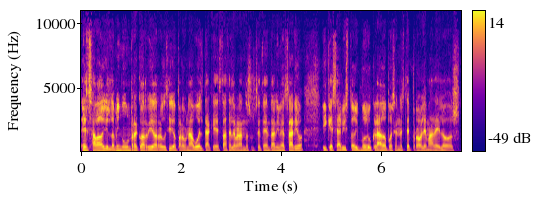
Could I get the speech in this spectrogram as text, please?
el sábado y el domingo. Un recorrido reducido para una vuelta que está celebrando su 70 aniversario y que se ha visto involucrado pues en este problema de los,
